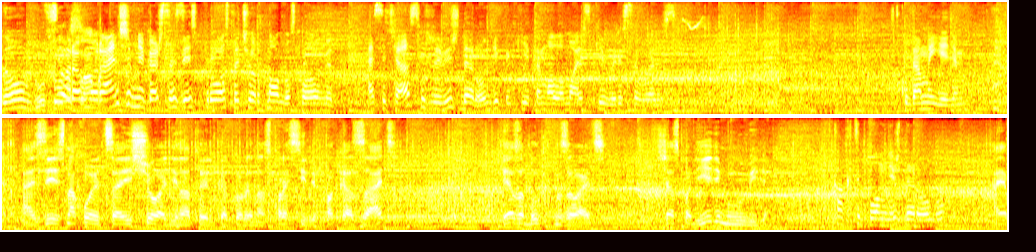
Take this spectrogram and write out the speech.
ну, Ну, все равно. самое. Раньше, мне кажется, здесь просто черт ногу сломит. А сейчас уже, видишь, дороги какие-то маломальские вырисовались. Куда мы едем? А здесь находится еще один отель, который нас просили показать. Я забыл, как называется. Сейчас подъедем и увидим. Как ты помнишь дорогу? А я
